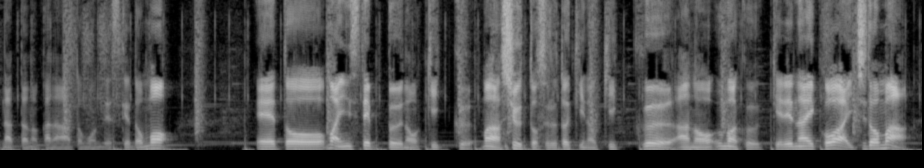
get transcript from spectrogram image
なったのかなと思うんですけども。えーとまあ、インステップのキック、まあ、シュートする時のキックあのうまく蹴れない子は一度まあ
